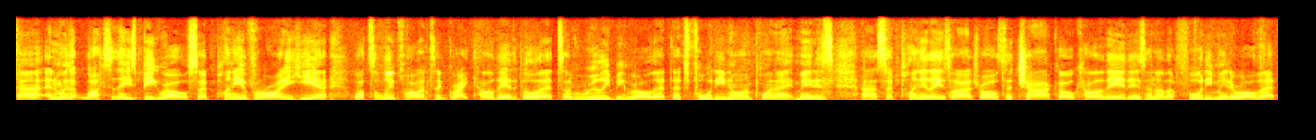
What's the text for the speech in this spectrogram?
Uh, and we've got lots of these big rolls, so plenty of variety here. Lots of loop pile. It's a great colour there. That's a really big roll. That that's 49.8 metres. Uh, so plenty of these large rolls. The charcoal colour there. There's another 40 metre roll. That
